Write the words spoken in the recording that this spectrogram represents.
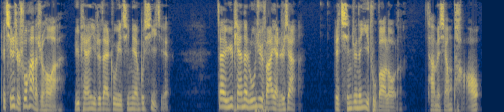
这秦使说话的时候啊，于骈一直在注意其面部细节。在于骈的如炬法眼之下，这秦军的意图暴露了，他们想跑。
